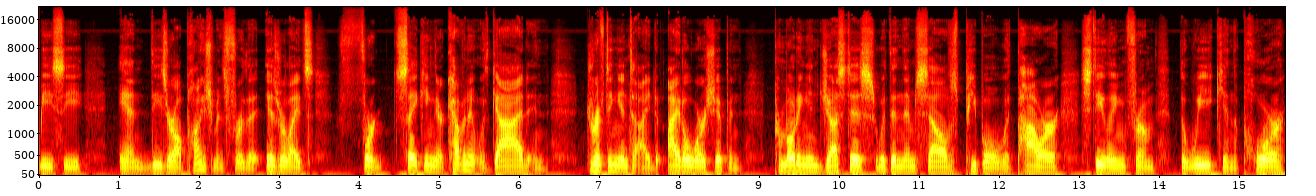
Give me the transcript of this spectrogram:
BC. And these are all punishments for the Israelites forsaking their covenant with God and drifting into idol worship and promoting injustice within themselves, people with power stealing from the weak and the poor,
